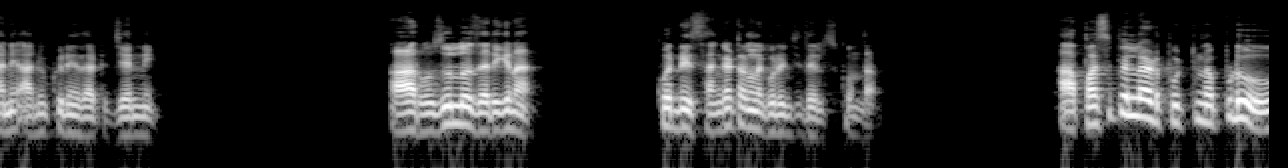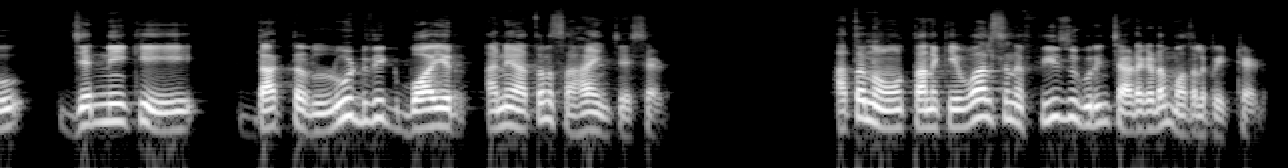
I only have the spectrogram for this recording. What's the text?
అని అనుకునేదట జెన్ని. ఆ రోజుల్లో జరిగిన కొన్ని సంఘటనల గురించి తెలుసుకుందాం. ఆ పసిపిల్లాడు పుట్టినప్పుడు జెన్నీకి డాక్టర్ లూడ్విగ్ బాయర్ అనే అతను సహాయం చేశాడు. అతను తనకి ఇవ్వాల్సిన ఫీజు గురించి అడగడం మొదలుపెట్టాడు.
